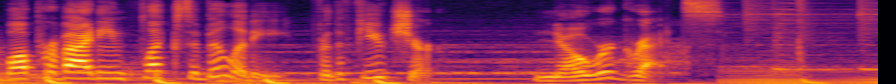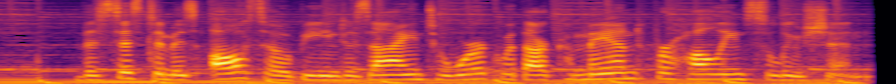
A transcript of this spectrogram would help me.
while providing flexibility for the future. No regrets. The system is also being designed to work with our Command for Hauling solution,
